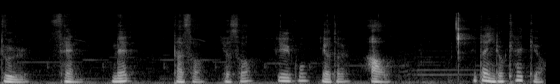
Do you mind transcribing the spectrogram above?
둘, 셋, 넷, 다섯, 여섯, 일곱, 여덟, 아홉 일단 이렇게 할게요.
